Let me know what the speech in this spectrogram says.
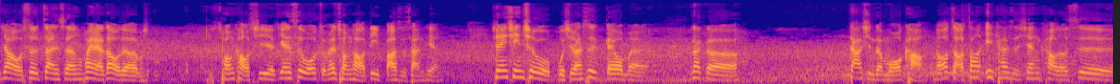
家好，我是战生，欢迎来到我的重考系列。今天是我准备重考第八十三天。今天星期五，补习班是给我们那个大型的模考，然后早上一开始先考的是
